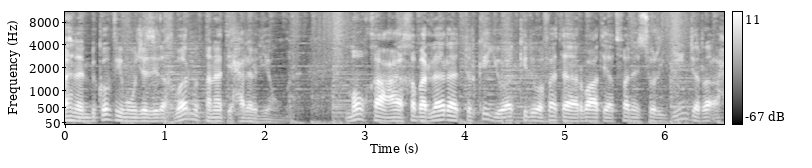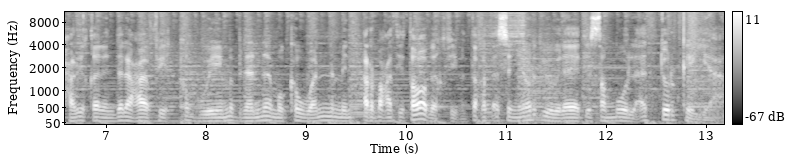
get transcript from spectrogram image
أهلا بكم في موجز الأخبار من قناة حلب اليوم. موقع خبرلر التركي يؤكد وفاة أربعة أطفال سوريين جراء حريق اندلع في قبو مبنى مكون من أربعة طوابق في منطقة أسنيورت بولاية إسطنبول التركية.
